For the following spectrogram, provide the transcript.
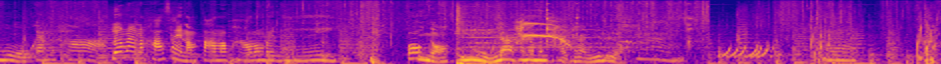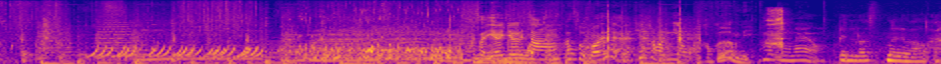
หมูกันค่ะ เริ่มแรกนะคะ ใส่น้ำตาลมะพร้าวลงไปเลยจริงเหรอกินหมูย่างขนาดมันขายขนาดนี้เลยเหรออื ใส่เยอะๆจังกระสุนก็ได้ใส่แค่ช้อนเดียวอะเขาเพิ่มดิ เพิ่มเองได้เหรอ เป็นรสมือเราค่ะ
